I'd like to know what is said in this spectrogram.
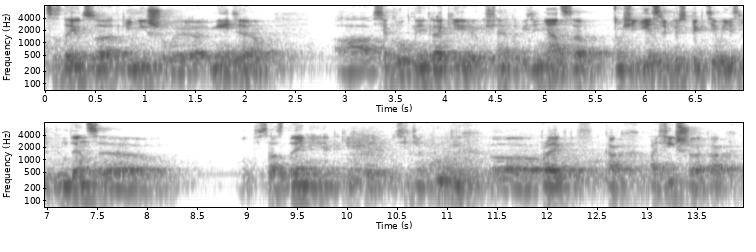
создаются такие нишевые медиа, а все крупные игроки начинают объединяться. Вообще, есть ли перспектива, есть ли тенденция вот, в создании каких-то действительно крупных э, проектов, как Афиша, как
